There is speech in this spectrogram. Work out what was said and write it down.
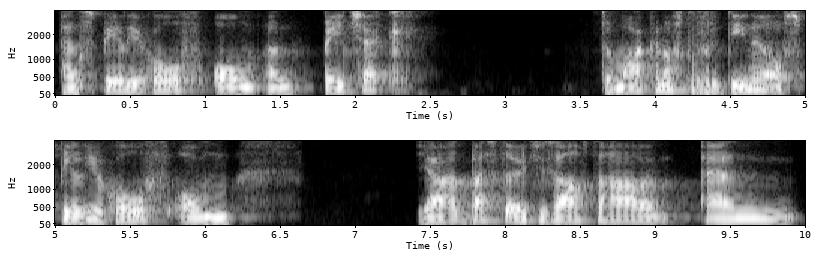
en speel je golf om een paycheck te maken of te verdienen, of speel je golf om ja, het beste uit jezelf te halen en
